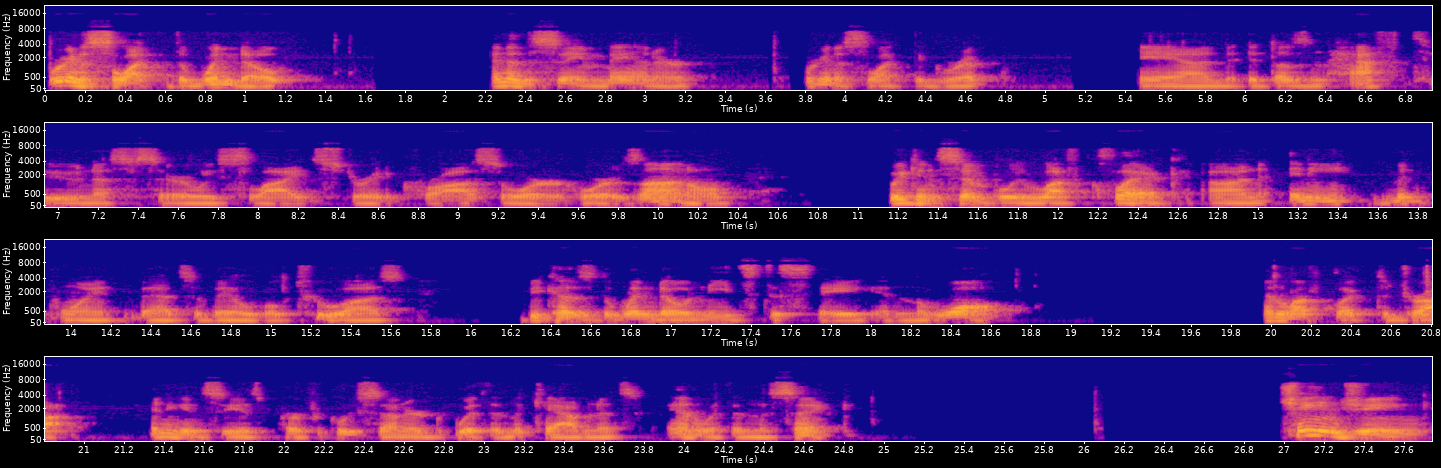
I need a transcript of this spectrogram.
We're going to select the window, and in the same manner, we're going to select the grip, and it doesn't have to necessarily slide straight across or horizontal. We can simply left click on any midpoint that's available to us because the window needs to stay in the wall and left click to drop. And you can see it's perfectly centered within the cabinets and within the sink. Changing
